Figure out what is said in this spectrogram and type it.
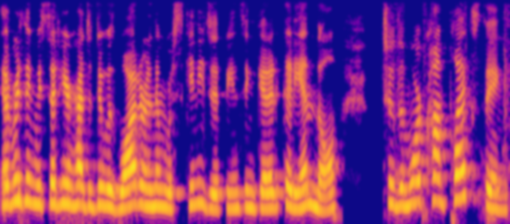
Everything we said here had to do with water, and then we're skinny dipping sin querer queriendo to the more complex things.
